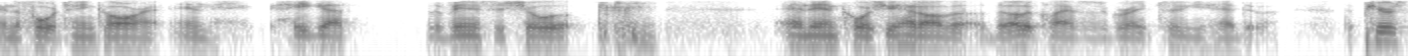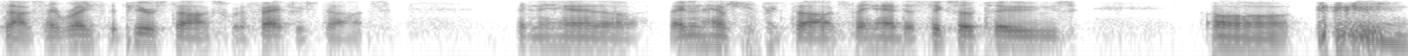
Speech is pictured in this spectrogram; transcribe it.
in the 14 car, and he got the vintage to show up. and then, of course, you had all the the other classes are great too. You had the the pure stocks. They raced the pure stocks with the factory stocks. Then they had uh they didn't have street stocks. They had the 602s. Uh,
